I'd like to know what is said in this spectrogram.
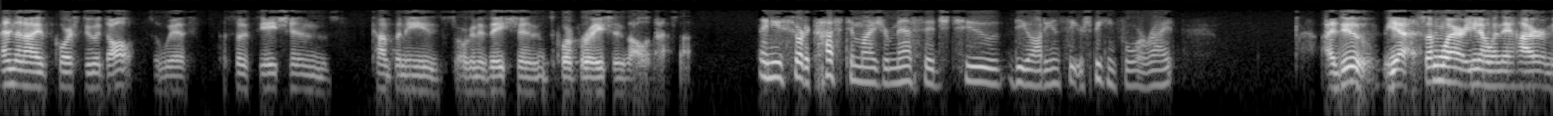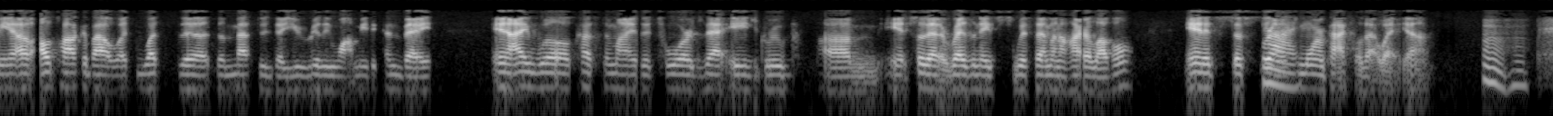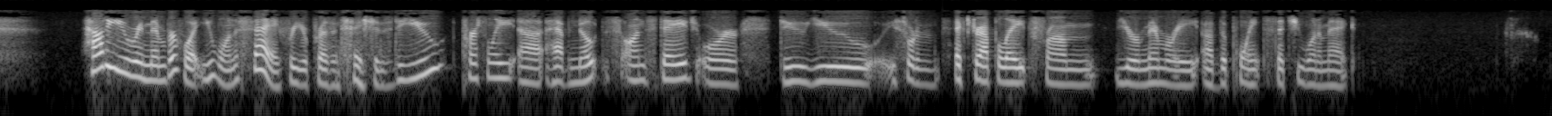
And then I of course do adults with associations, companies, organizations, corporations, all of that stuff. And you sort of customize your message to the audience that you're speaking for, right? I do. Yeah, somewhere, you know, when they hire me, I'll, I'll talk about what what's the the message that you really want me to convey, and I will customize it towards that age group, um, and so that it resonates with them on a higher level, and it's just you know, it's more impactful that way. Yeah. hmm How do you remember what you want to say for your presentations? Do you personally uh, have notes on stage, or do you sort of extrapolate from your memory of the points that you want to make?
